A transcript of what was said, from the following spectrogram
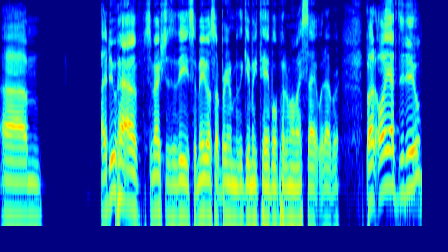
Um, I do have some extras of these, so maybe I'll start bringing them to the gimmick table, put them on my site, whatever. But all you have to do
